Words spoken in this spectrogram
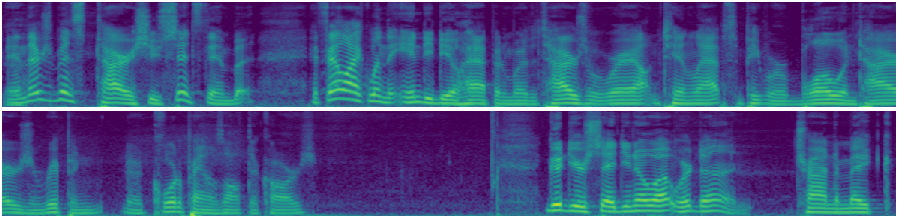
and there's been some tire issues since then, but it felt like when the Indy deal happened where the tires would wear out in 10 laps and people were blowing tires and ripping uh, quarter pounds off their cars. Goodyear said, you know what, we're done trying to make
